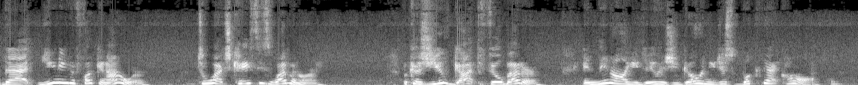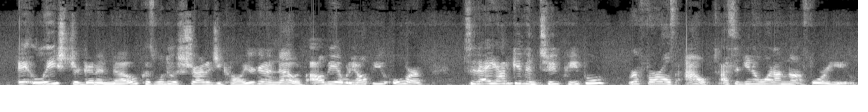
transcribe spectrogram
that you need a fucking hour to watch Casey's webinar because you've got to feel better. And then all you do is you go and you just book that call. At least you're going to know because we'll do a strategy call. You're going to know if I'll be able to help you or Today, I've given two people referrals out. I said, you know what? I'm not for you.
